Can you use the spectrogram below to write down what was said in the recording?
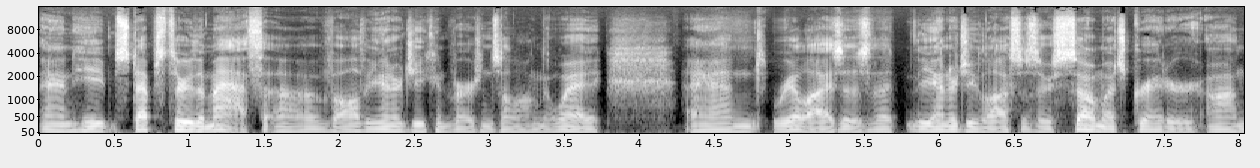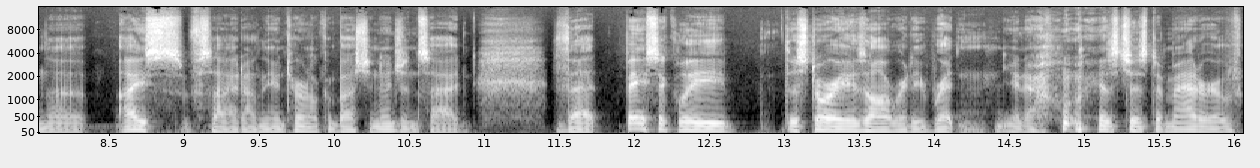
And he steps through the math of all the energy conversions along the way and realizes that the energy losses are so much greater on the ICE side, on the internal combustion engine side, that basically the story is already written, you know. it's just a matter of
